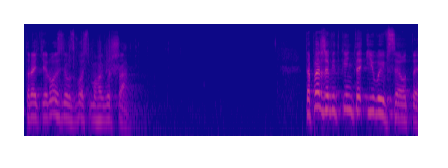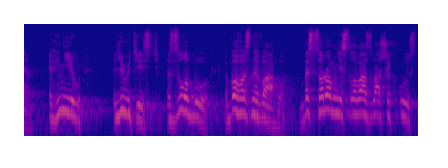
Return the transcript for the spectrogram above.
третій розділ з восьмого вірша. Тепер же відкиньте і ви все оте: гнів, лютість, злобу, богозневагу, безсоромні слова з ваших уст.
